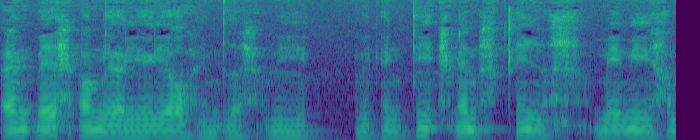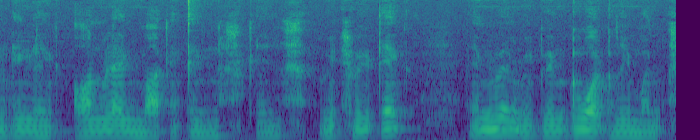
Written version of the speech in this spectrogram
and based on their area of English, we, we can teach them skills, maybe something like online marketing skills, which we take anywhere between two or three months.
